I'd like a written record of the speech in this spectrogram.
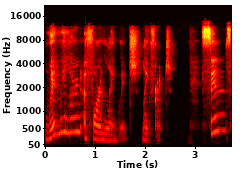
When we learn a foreign language like French, since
